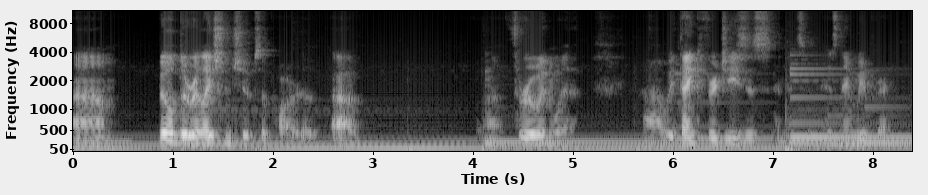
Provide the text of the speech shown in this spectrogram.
um, build their relationships apart of, uh, uh, through and with. Uh, we thank you for Jesus, and it's in his name we pray.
